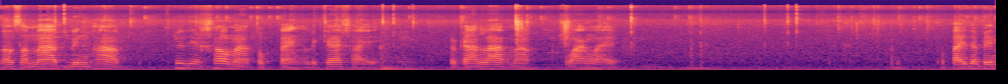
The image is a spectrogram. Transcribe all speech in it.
เราสามารถดึงภาพเพื่อที่จะเข้ามาตกแต่งหรือแก้ไข โดยการลากมาวางไว้ ต่อไปจะเป็น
